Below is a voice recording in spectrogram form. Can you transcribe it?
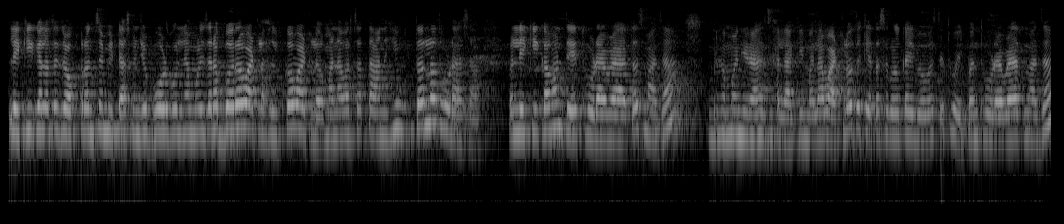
लेखिकेला ते डॉक्टरांचं मिठास म्हणजे गोड बोलण्यामुळे जरा बरं वाटलं हलकं वाटलं. मनावरचा ताणही उतरला थोडासा. पण लेखिका म्हणते थोड्या वेळातच माझा भ्रमनिराश झाला की मला वाटलं होतं की आता सगळं काही व्यवस्थित होईल पण थोड्या वेळात माझा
